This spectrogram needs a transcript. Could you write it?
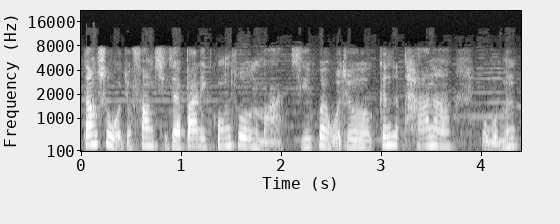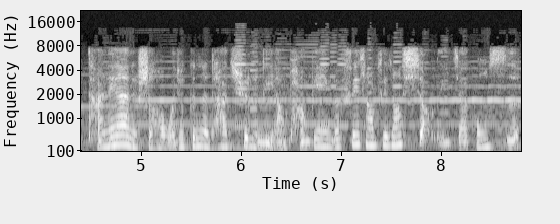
当时我就放弃在巴黎工作了嘛，机会我就跟着他呢。我们谈恋爱的时候，我就跟着他去了里昂旁边一个非常非常小的一家公司，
